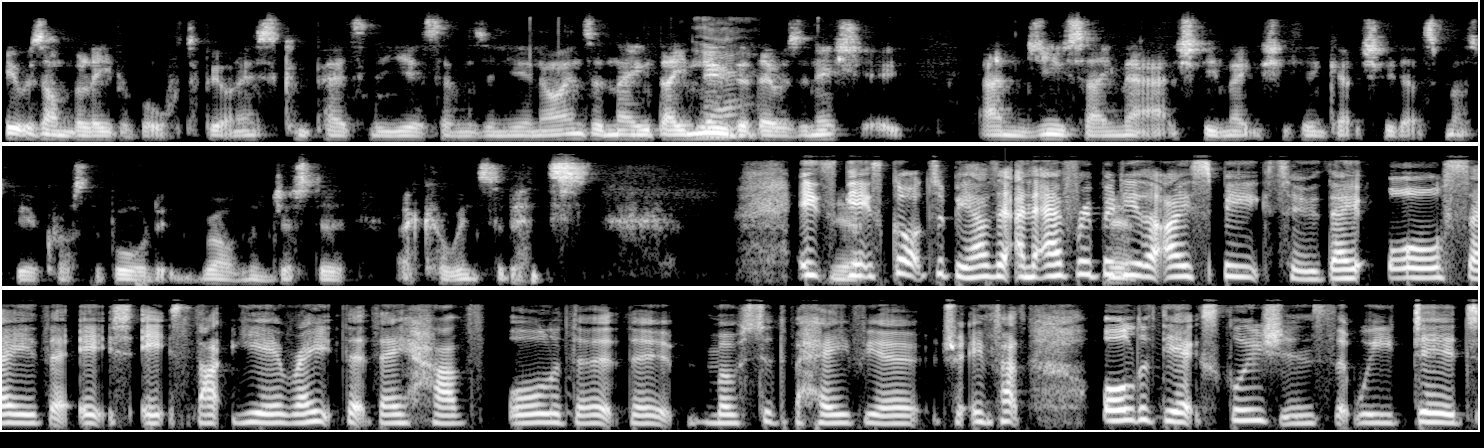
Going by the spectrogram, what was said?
it was unbelievable to be honest compared to the year sevens and year nines, and they they knew yeah. that there was an issue. And you saying that actually makes you think actually that must be across the board rather than just a, a coincidence. It's yeah. it's got to be, has it? And everybody yeah. that I speak to, they all say that it's it's that year eight that they have all of the the most of the behaviour. In fact, all of the exclusions that we did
